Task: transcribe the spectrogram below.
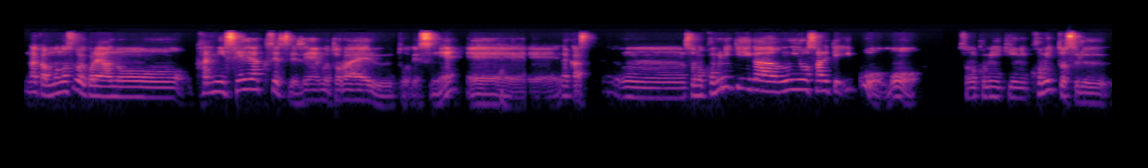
なんかものすごいこれ、あの、仮に性悪説で全部捉えるとですね、えー、なんか、うーん、そのコミュニティが運用されて以降も、そのコミュニティにコミットする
